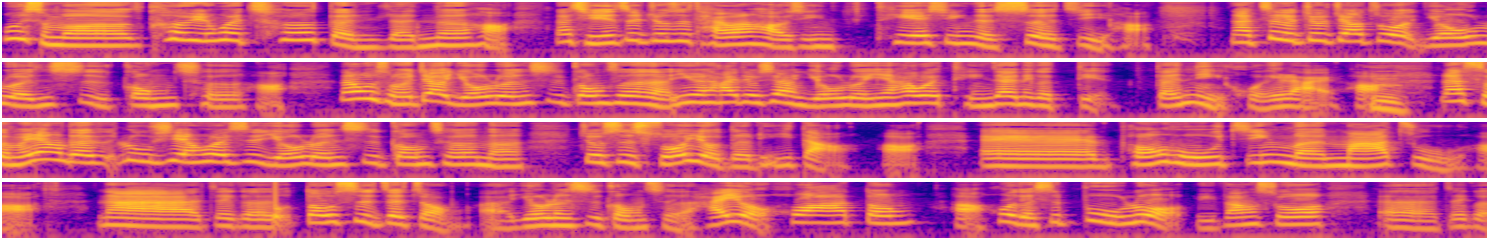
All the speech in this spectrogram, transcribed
为什么客运会车等人呢？哈，那其实这就是台湾好行贴心的设计哈。那这个就叫做游轮式公车哈。那为什么叫游轮式公车呢？因为它就像游轮一样，它会停在那个点。等你回来哈。嗯那什么样的路线会是游轮式公车呢？就是所有的离岛啊，呃，澎湖、金门、马祖哈。那这个都是这种呃游轮式公车，还有花东啊，或者是部落，比方说呃这个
